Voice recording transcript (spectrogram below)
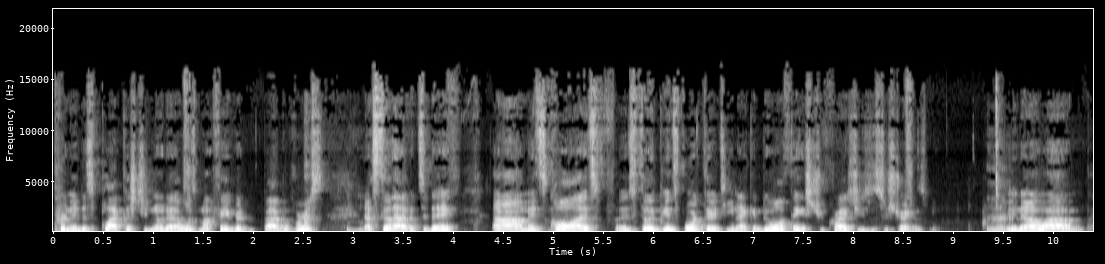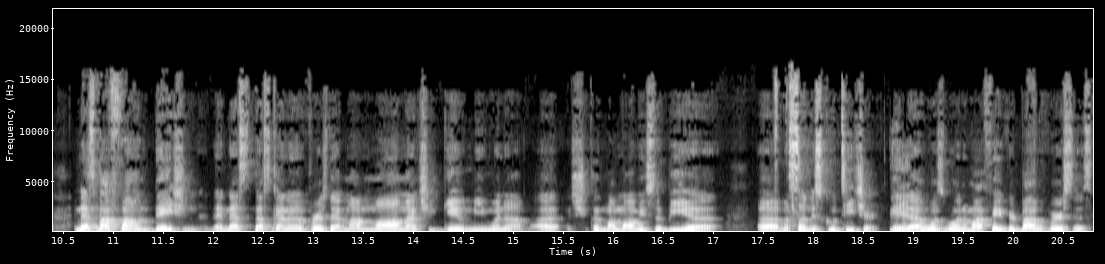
printed this plaque because she know that was my favorite Bible verse. Mhm. I still have it today. Um, it's called it's, it's Philippians four thirteen. I can do all things through Christ Jesus who strengthens me. Uh, You know, um, and that's my foundation, and that's that's kind of a verse that my mom actually gave me when um, uh, because my mom used to be a, um, a Sunday school teacher, and Yeah. that was one of my favorite Bible verses.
